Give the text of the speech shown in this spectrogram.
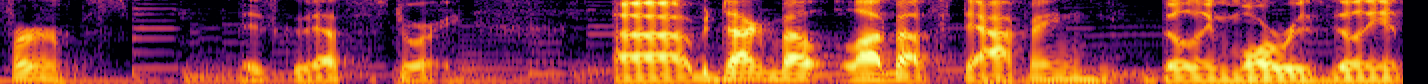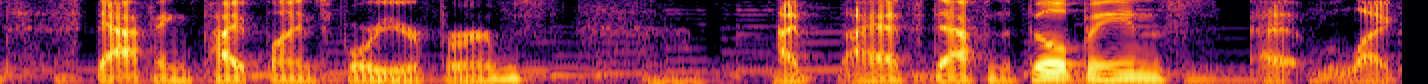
firms. Basically, that's the story. Uh, I've been talking about a lot about staffing, building more resilient staffing pipelines for your firms. I, I had staff in the Philippines, uh, like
